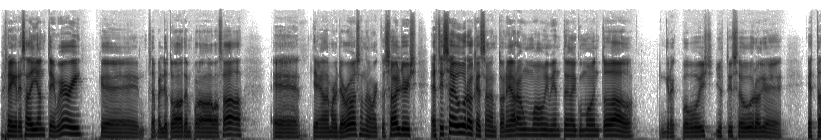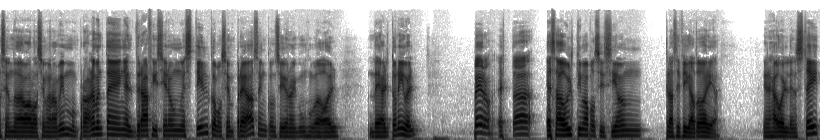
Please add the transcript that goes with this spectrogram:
regresa Deontay Murray, que se perdió toda la temporada pasada. Eh, tienen a DeMar DeRozan, a Marcus Aldridge. Estoy seguro que San Antonio hará un movimiento en algún momento dado. Greg Popovich, yo estoy seguro que, que está haciendo la evaluación ahora mismo. Probablemente en el draft hicieron un steal, como siempre hacen, consiguieron algún jugador de alto nivel. Pero está esa última posición clasificatoria. Tienes a Golden State,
